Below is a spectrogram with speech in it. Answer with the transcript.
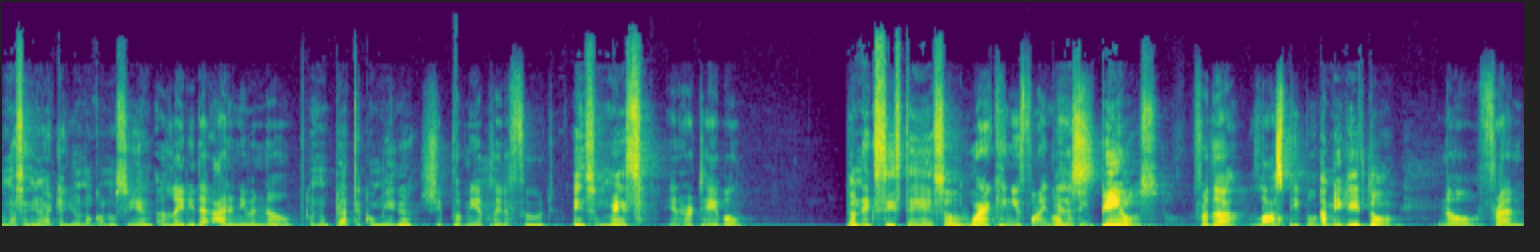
Una señora que yo no conocía, A lady that I didn't even know. con un plato de comida She put me a plate of food en su mesa. in her table. ¿Dónde existe eso? Where can you find Con los this? impíos. For the lost people? Amiguito, No, friend.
